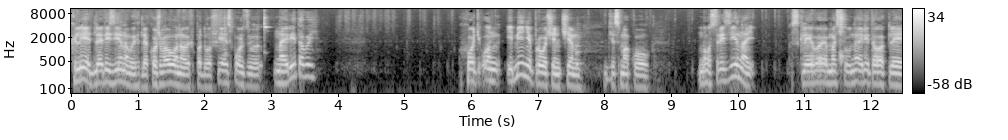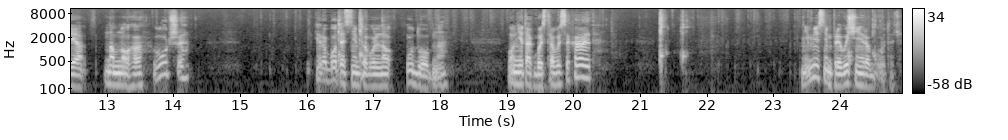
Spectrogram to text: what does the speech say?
Клей для резиновых, для кожвалоновых подошв я использую найритовый. Хоть он и менее прочен, чем дисмокол, но с резиной склеиваемость у найритового клея намного лучше. И работать с ним довольно удобно. Он не так быстро высыхает. И мне с ним привычнее работать.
